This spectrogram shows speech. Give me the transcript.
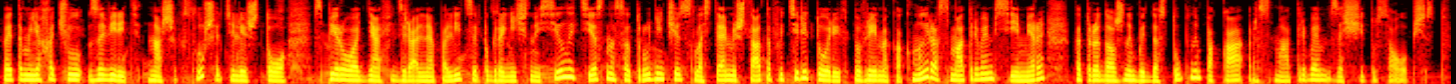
Поэтому я хочу заверить наших слушателей, что с первого дня федеральная полиция и пограничные силы тесно сотрудничают с властями штатов и территорий, в то время как мы рассматриваем все меры, которые должны быть доступны, пока рассматриваем защиту сообществ.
